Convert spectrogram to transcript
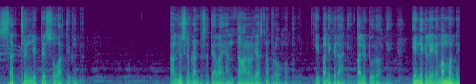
సత్యం చెప్పే సువార్థికులు వాళ్ళు వాళ్ళని చూసినప్పుడు అనిపిస్తుంది దేవా ఎంత ఆనర్ చేస్తున్నాం ప్రభు మమ్మల్ని. ఈ పనికి రాని పల్లెటూరుని ఎన్నిక లేని మమ్మల్ని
